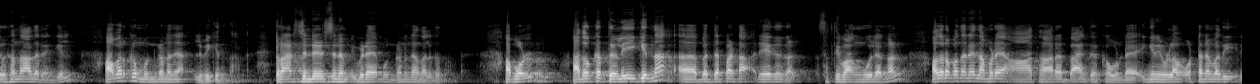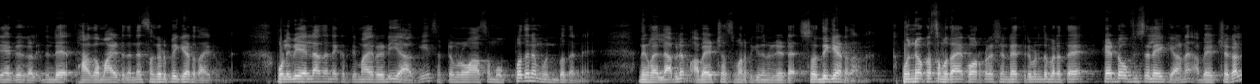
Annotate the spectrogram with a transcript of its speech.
ഗൃഹനാഥരെങ്കിൽ അവർക്ക് മുൻഗണന ലഭിക്കുന്നതാണ്. ട്രാൻസ്ജെൻഡേഴ്സിനും ഇവിടെ മുൻഗണന നൽകുന്നുണ്ട്. അപ്പോൾ അതൊക്കെ തെളിയിക്കുന്ന ബന്ധപ്പെട്ട രേഖകൾ സത്യവാങ്മൂലങ്ങൾ അതോടൊപ്പം തന്നെ നമ്മുടെ ആധാർ ബാങ്ക് അക്കൗണ്ട് ഇങ്ങനെയുള്ള ഒട്ടനവധി രേഖകൾ ഇതിന്റെ ഭാഗമായിട്ട് തന്നെ സംഘടിപ്പിക്കേണ്ടതായിട്ടുണ്ട്. അപ്പോൾ ഇവയെല്ലാം തന്നെ കൃത്യമായി റെഡിയാക്കി സെപ്റ്റംബർ മാസം മുപ്പതിന് മുൻപ് തന്നെ നിങ്ങളെല്ലാവരും അപേക്ഷ സമർപ്പിക്കുന്നതിന് വേണ്ടിയിട്ട് ശ്രദ്ധിക്കേണ്ടതാണ്. മുന്നോക്ക സമുദായ കോർപ്പറേഷന്റെ തിരുവനന്തപുരത്തെ ഹെഡ് ഓഫീസിലേക്കാണ് അപേക്ഷകൾ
